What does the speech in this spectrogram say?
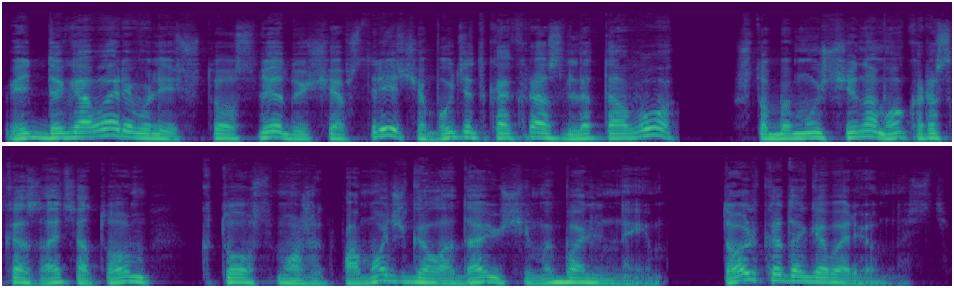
Ведь договаривались, что следующая встреча будет как раз для того, чтобы мужчина мог рассказать о том, кто сможет помочь голодающим и больным. Только договоренность.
